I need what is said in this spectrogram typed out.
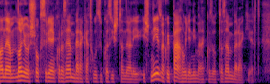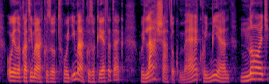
hanem nagyon sokszor ilyenkor az embereket hozzuk az Isten elé. És nézd meg, hogy Pál hogyan imádkozott az emberekért. Olyanokat imádkozott, hogy imádkozok értetek, hogy lássátok meg, hogy milyen nagy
